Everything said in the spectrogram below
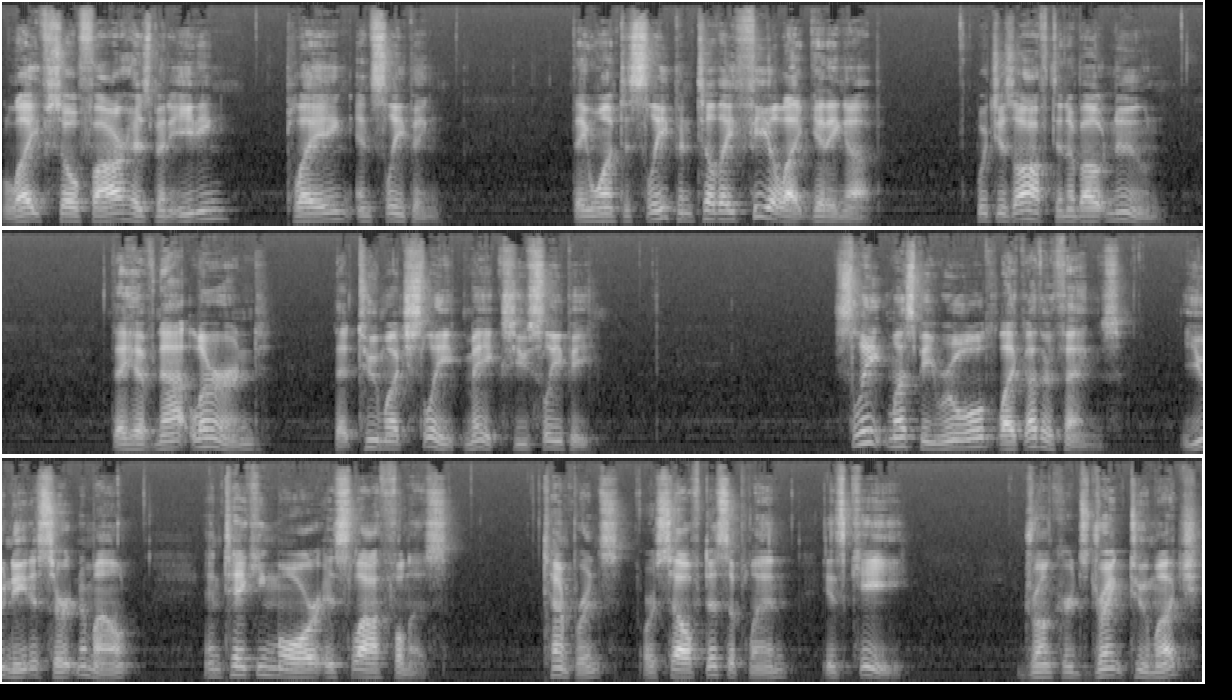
Life so far has been eating, playing, and sleeping. They want to sleep until they feel like getting up, which is often about noon. They have not learned that too much sleep makes you sleepy. Sleep must be ruled like other things. You need a certain amount, and taking more is slothfulness. Temperance, or self discipline, is key. Drunkards drink too much,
